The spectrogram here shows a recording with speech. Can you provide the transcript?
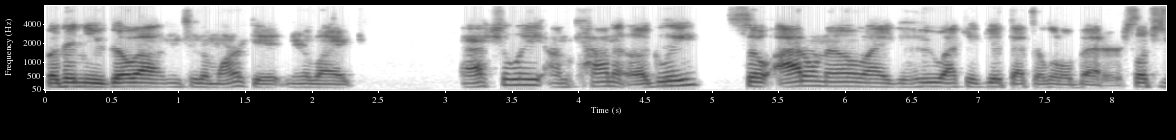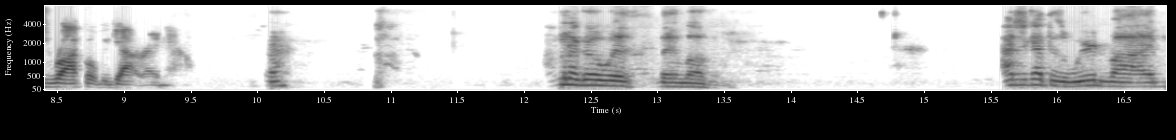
But then you go out into the market and you're like, actually, I'm kind of ugly. So I don't know like who I could get that's a little better. So let's just rock what we got right now. Okay. I'm gonna go with they love him. I just got this weird vibe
